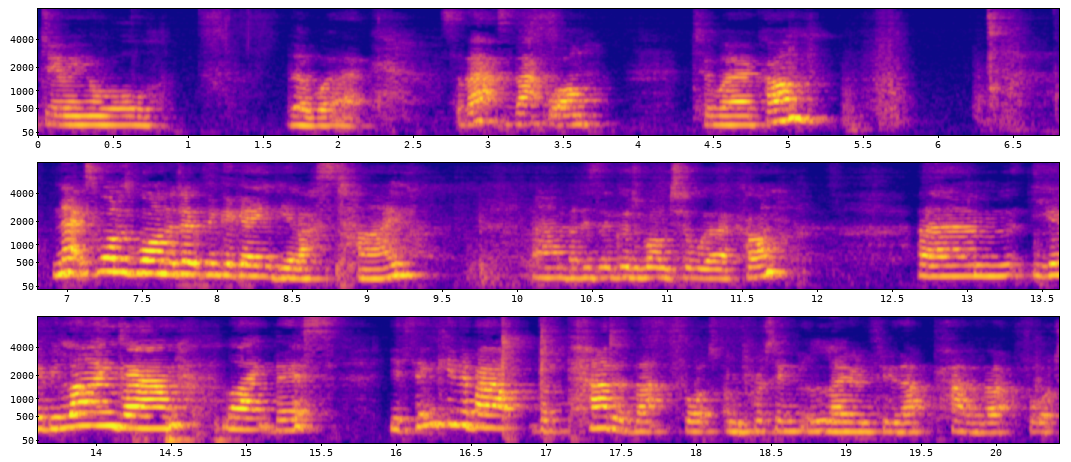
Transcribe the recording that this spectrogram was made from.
doing all the work. So that's that one to work on. Next one is one I don't think I gave you last time, um, but is a good one to work on. Um, you're going to be lying down like this. You're thinking about the pad of that foot and putting load through that pad of that foot.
